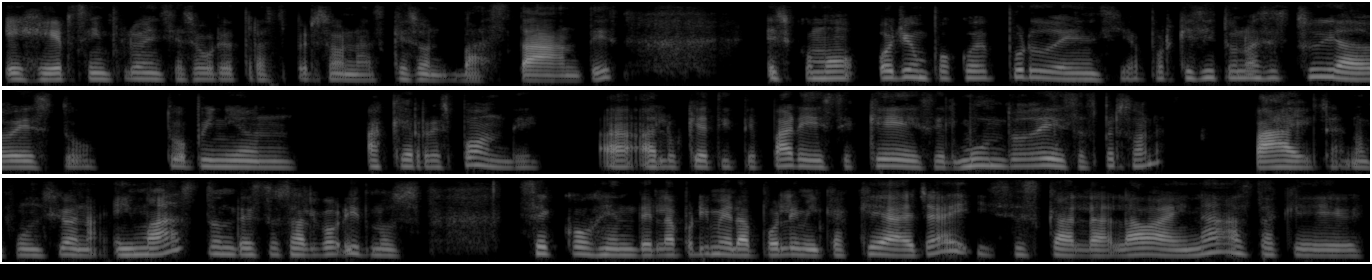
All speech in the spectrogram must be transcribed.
ejerce influencia sobre otras personas, que son bastantes. Es como, oye, un poco de prudencia, porque si tú no has estudiado esto, tu opinión, ¿a qué responde? ¿A, a lo que a ti te parece que es el mundo de esas personas? Baila, no funciona. Y más donde estos algoritmos se cogen de la primera polémica que haya y se escala la vaina hasta que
